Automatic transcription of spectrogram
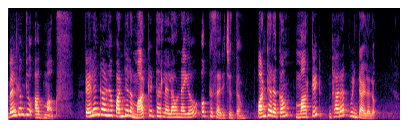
Welcome to Agmax Telangana పంటల market ధరలు ఎలా ఉన్నాయో ఒక్కసారి చూద్దాం. పంట రకం మార్కెట్ ధర క్వింటాళ్ళలో.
